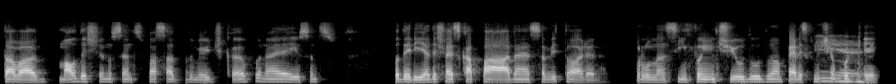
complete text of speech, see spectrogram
estava mal deixando o Santos passar do meio de campo, né? E o Santos poderia deixar escapar nessa vitória, né? Pro lance infantil do, do Pérez que não tinha porquê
